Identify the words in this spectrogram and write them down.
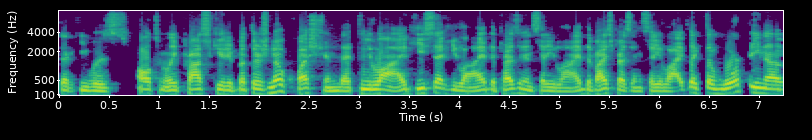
that he was ultimately prosecuted, but there's no question that he lied. He said he lied. The president said he lied. The vice president said he lied. Like the warping of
